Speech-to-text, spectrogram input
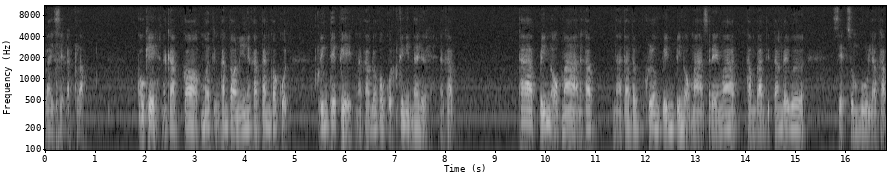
กล้เสร็จแล้วครับโอเคนะครับ ก็เมื่อถึงขั้นตอนนี้นะครับ ท่านก็กดลิ้นเทปเพกนะครับ แล้วก็กดฟินิชได้เลยนะครับ ถ้าปริ้นออกมานะครับนะถ้าต้องเครื่องปริ้นปริ้นออกมา แสดงว่าทำการติดตั้งไดเวอร์เสร็จสมบูรณ์แล้วครับ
